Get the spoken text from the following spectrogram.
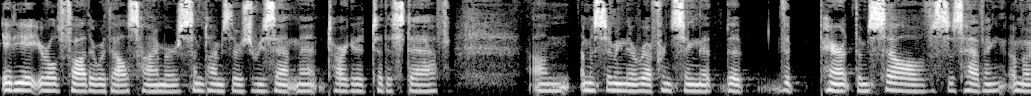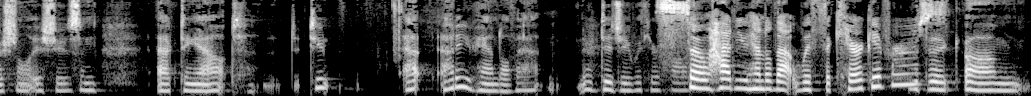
88 year old father with Alzheimer's. Sometimes there's resentment targeted to the staff. Um, I'm assuming they're referencing that the, the parent themselves is having emotional issues and acting out. Do you, how, how do you handle that? Or did you with your father? So, how do you handle that with the caregivers? With the um,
